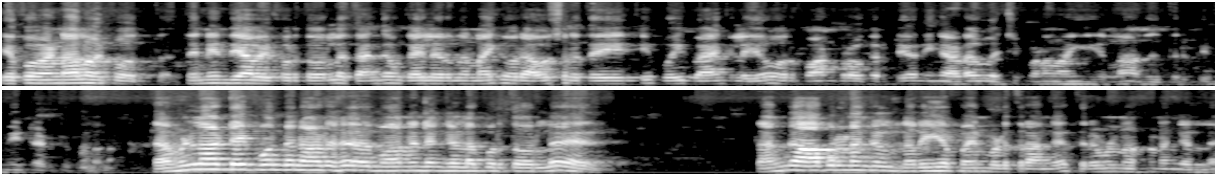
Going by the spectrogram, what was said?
எப்போ வேணாலும் இப்போ தென்னிந்தியாவை பொறுத்தவரையில தங்கம் கையில இருந்தனாக்கி ஒரு அவசர தேவைக்கு போய் பேங்க்லயோ ஒரு பான் புரோக்கர்கிட்டயோ நீங்க அடவு வச்சு பணம் வாங்கிக்கலாம். அது திருப்பி மீட் எடுத்துக்கொள்ளலாம் தமிழ்நாட்டை போன்ற நாடுக மாநிலங்களை பொறுத்தவரையில தங்க ஆபரணங்கள் நிறைய பயன்படுத்துறாங்க. திருமணங்கள்ல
